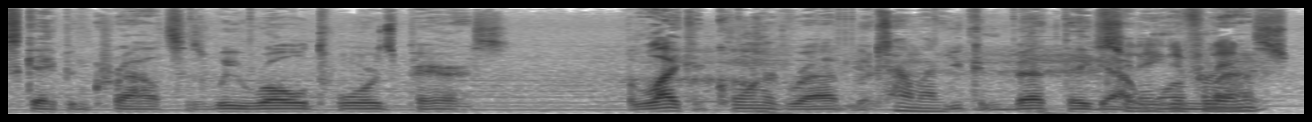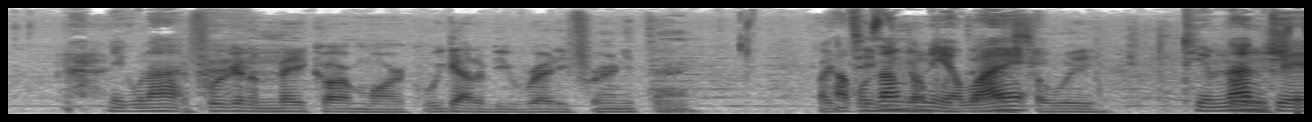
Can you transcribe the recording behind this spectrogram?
escaping Krauts as we roll towards Paris. But like a cornered rattler, Someone. you can bet they got Select one different- last. นิกุล่า If we're gonna make our mark, we gotta be ready for anything. Like Ako teaming saan up ko with niya, the why? SOE. ทีมนั่น British คือ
